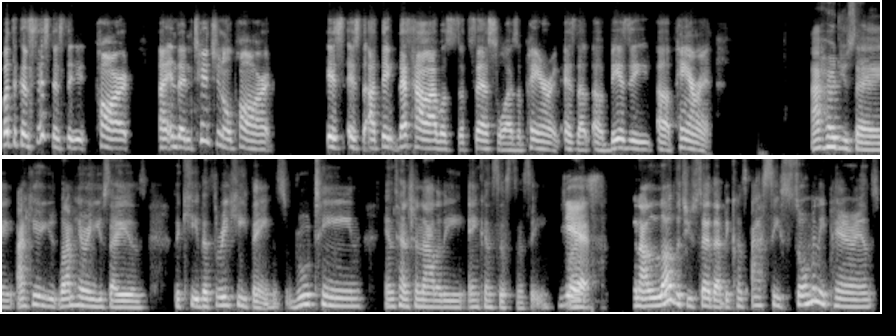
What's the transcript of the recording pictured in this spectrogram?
But the consistency part uh, and the intentional part is, is I think that's how I was successful as a parent, as a, a busy uh, parent. I heard you say, I hear you, what I'm hearing you say is the key, the three key things routine, intentionality, and consistency. Yes. Right? And I love that you said that because I see so many parents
